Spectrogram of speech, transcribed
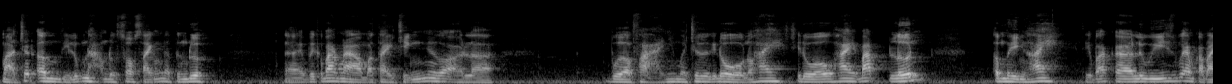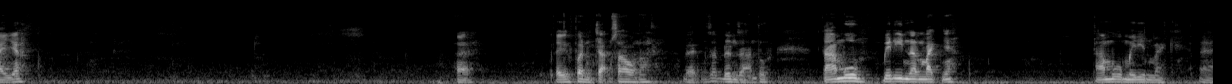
Mà chất âm thì lúc nào cũng được so sánh là tương đương. Đấy, với các bác nào mà tài chính gọi là vừa phải nhưng mà chơi cái đồ nó hay chơi đồ Âu hay bắt lớn âm hình hay thì bác à, lưu ý giúp em cặp này nhé đây, đây cái phần chạm sau nó đấy cũng rất đơn giản thôi. 8 ôm bên in Đan Mạch nhé. 8 ôm bên in Mạch. Đấy.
